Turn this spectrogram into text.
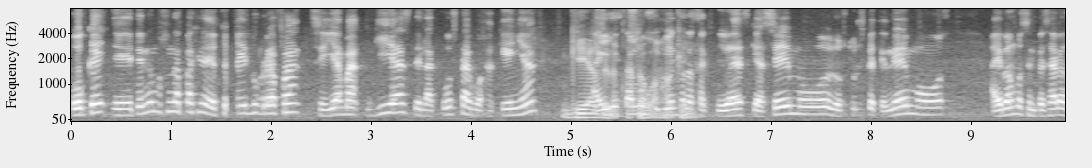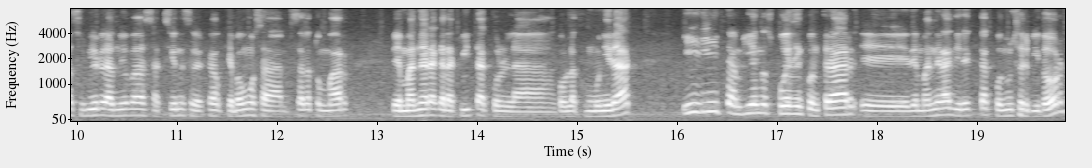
Ok, eh, tenemos una página de Facebook, Rafa, se llama Guías de la Costa Oaxaqueña. Guías Ahí estamos subiendo las actividades que hacemos, los tours que tenemos. Ahí vamos a empezar a subir las nuevas acciones que vamos a empezar a tomar de manera gratuita con la, con la comunidad y también nos puede encontrar eh, de manera directa con un servidor.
